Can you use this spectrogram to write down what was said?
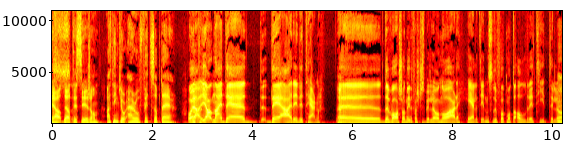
Ja, det at de sier sånn I think your arrow fits up there. Å ja, ja, nei, det, det er irriterende. Eh, det var sånn i det første spillet, og nå er det hele tiden. Så du får på en måte aldri tid til å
